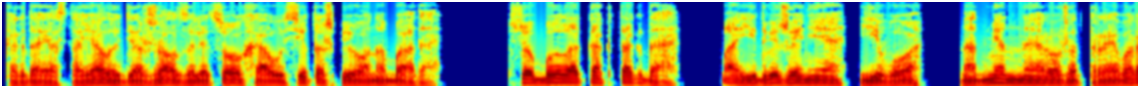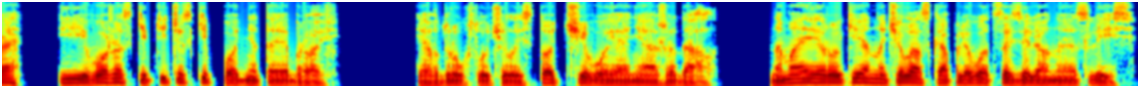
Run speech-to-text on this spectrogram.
когда я стоял и держал за лицо хаусита-шпиона Бада. Все было как тогда. Мои движения, его, надменная рожа Тревора и его же скептически поднятая бровь. И вдруг случилось то, чего я не ожидал. На моей руке начала скапливаться зеленая слизь.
